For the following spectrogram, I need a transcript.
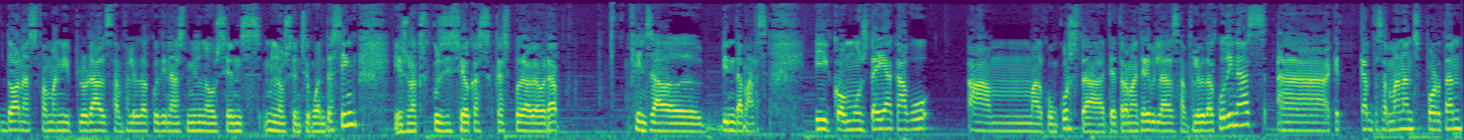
Dones, Femení Plural, Sant Feliu de Codines 1900, 1955, i és una exposició que es, que es podrà veure fins al 20 de març. I com us deia, acabo amb el concurs de Teatre Matèria Vila de Sant Feliu de Codines. Eh, aquest cap de setmana ens porten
